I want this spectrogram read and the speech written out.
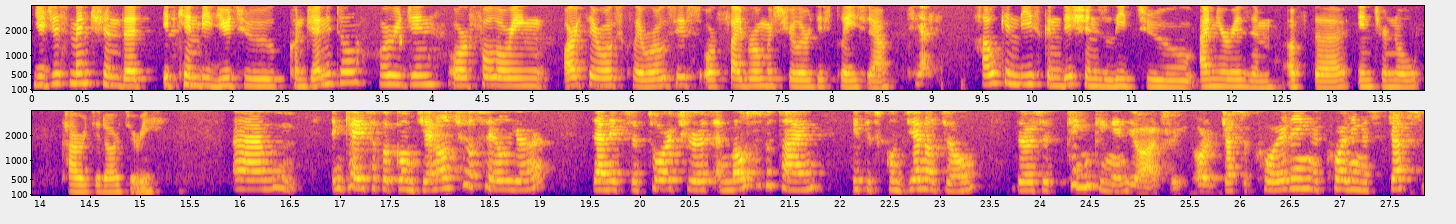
You just mentioned that it can be due to congenital origin or following arteriosclerosis or fibromuscular dysplasia. Yeah. How can these conditions lead to aneurysm of the internal carotid artery? Um, in case of a congenital failure, then it's a tortuous, and most of the time, if it's congenital, there's a kinking in the artery or just a coiling. A coiling is just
